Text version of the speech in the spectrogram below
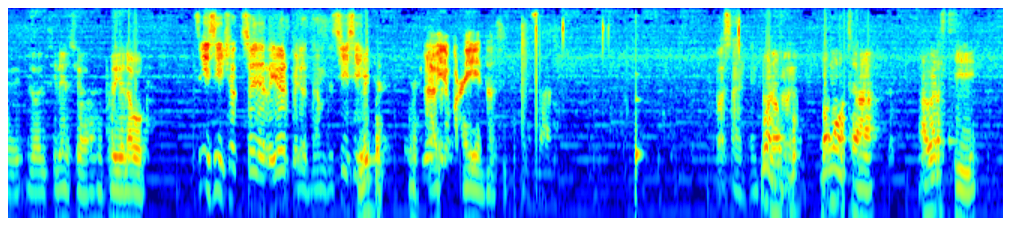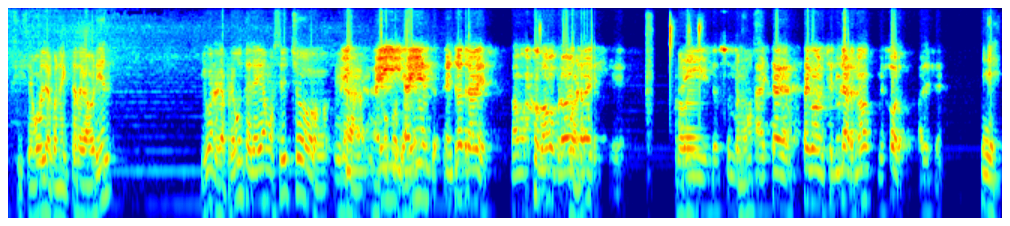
Eh, lo del silencio en el predio de la boca. Sí, sí, yo soy de River, pero también. Sí, sí. ¿Viste? Ah, viene por ahí entonces. En, Bueno, vamos a, a ver si, si se vuelve a conectar Gabriel. Y bueno, la pregunta que le habíamos hecho era. un ahí, poco ahí ent- entró otra vez. Vamos, vamos a probar Bueno. otra vez. Eh, ahí lo sumo. Probemos. Ah, está, está con el celular, ¿no? Mejor, parece. Sí,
